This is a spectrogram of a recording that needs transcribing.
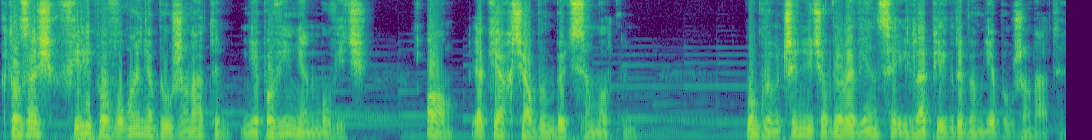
Kto zaś w chwili powołania był żonatym, nie powinien mówić: O, jak ja chciałbym być samotnym. Mógłbym czynić o wiele więcej i lepiej, gdybym nie był żonaty.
